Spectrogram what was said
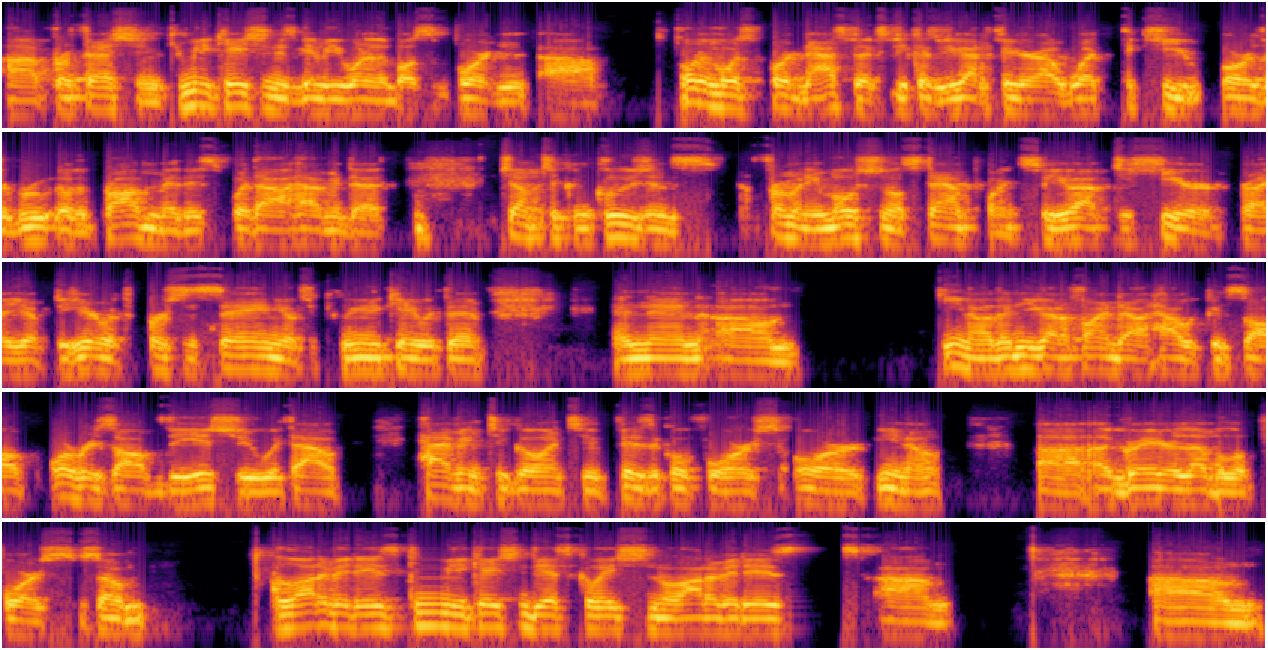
uh, profession communication is going to be one of the most important uh, one of the most important aspects because you got to figure out what the key or the root of the problem is without having to jump to conclusions from an emotional standpoint. So you have to hear right? You have to hear what the person's saying you have to communicate with them. And then um, you know, then you got to find out how we can solve or resolve the issue without having to go into physical force or, you know, uh, a greater level of force. So a lot of it is communication de-escalation. A lot of it is um, um,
